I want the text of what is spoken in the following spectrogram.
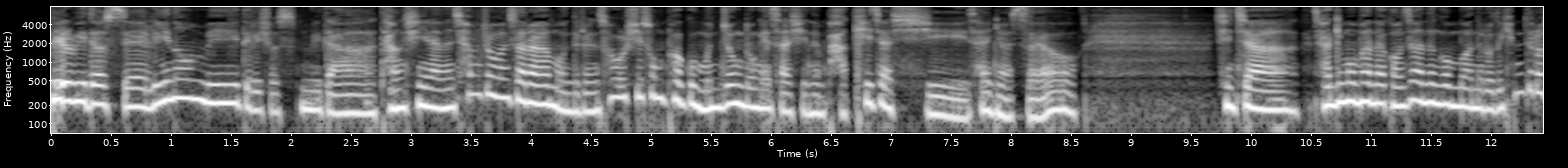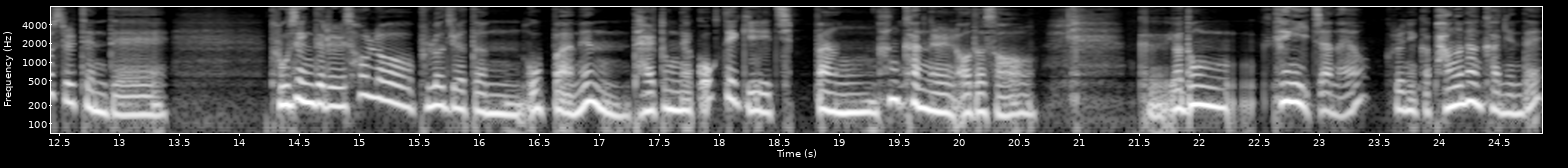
빌 위더스의 리노미 들으셨습니다. 당신이라는 참 좋은 사람 오늘은 서울시 송파구 문정동에 사시는 박희자 씨 사연이었어요. 진짜 자기 몸 하나 건사하는 것만으로도 힘들었을 텐데 동생들을 서울로 불러들였던 오빠는 달동네 꼭대기 집방 한 칸을 얻어서 그 여동생이 있잖아요. 그러니까 방은 한 칸인데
